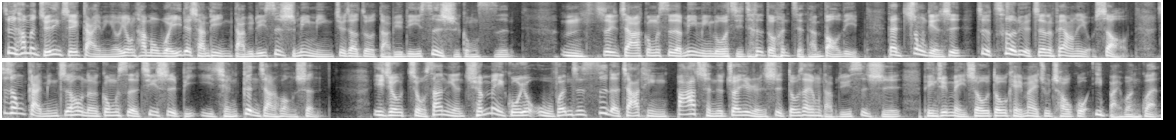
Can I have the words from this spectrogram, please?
所以他们决定直接改名，用他们唯一的产品 WD 四十命名，就叫做 WD 四十公司。嗯，这家公司的命名逻辑真的都很简单暴力，但重点是这个策略真的非常的有效。自从改名之后呢，公司的气势比以前更加的旺盛。一九九三年，全美国有五分之四的家庭，八成的专业人士都在用 WD 四十，平均每周都可以卖出超过一百万罐。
